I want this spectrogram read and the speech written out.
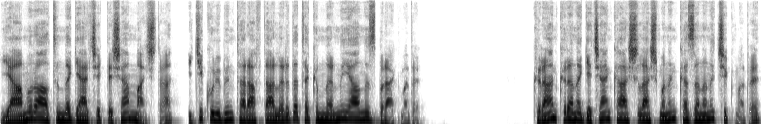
Yağmur altında gerçekleşen maçta, iki kulübün taraftarları da takımlarını yalnız bırakmadı. Kıran kırana geçen karşılaşmanın kazananı çıkmadı,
